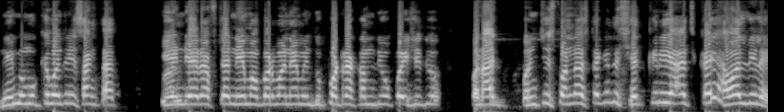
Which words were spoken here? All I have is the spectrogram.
नेहमी मुख्यमंत्री सांगतात एनडीआरएफच्या नियमाप्रमाणे आम्ही दुप्पट रक्कम देऊ पैसे देऊ. पण आज पंचवीस पन्नास टक्के तर शेतकरी आज काही हवाल दिले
